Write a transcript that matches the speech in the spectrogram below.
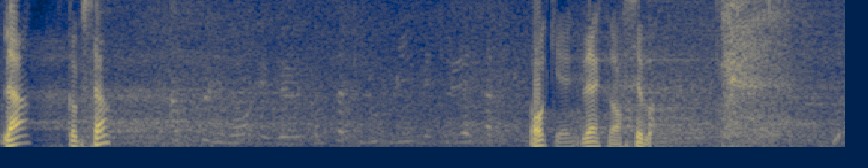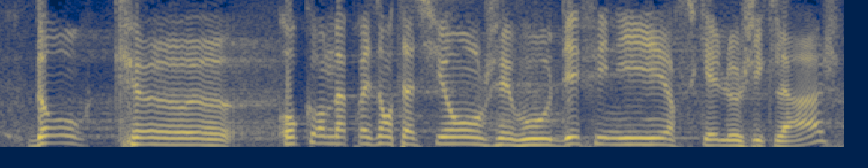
Là Comme ça Absolument. comme ça, tu l'oublies, mais tu le laisses Ok, d'accord, c'est bon. Donc, euh, au cours de ma présentation, je vais vous définir ce qu'est le giclage.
